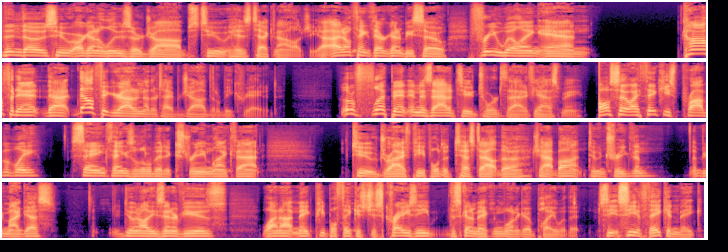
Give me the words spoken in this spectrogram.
than those who are going to lose their jobs to his technology. I don't think they're going to be so free willing and confident that they'll figure out another type of job that'll be created. A little flippant in his attitude towards that, if you ask me. Also, I think he's probably saying things a little bit extreme like that to drive people to test out the chatbot, to intrigue them. That'd be my guess. Doing all these interviews, why not make people think it's just crazy? This is going to make them want to go play with it. See, see if they can make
